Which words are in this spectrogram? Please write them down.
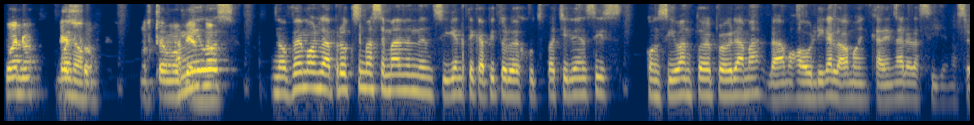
Bueno, bueno Nos estamos amigos, nos vemos la próxima semana en el siguiente capítulo de Jutzpah Chilensis. Conciban todo el programa, la vamos a obligar, la vamos a encadenar a la silla, no se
